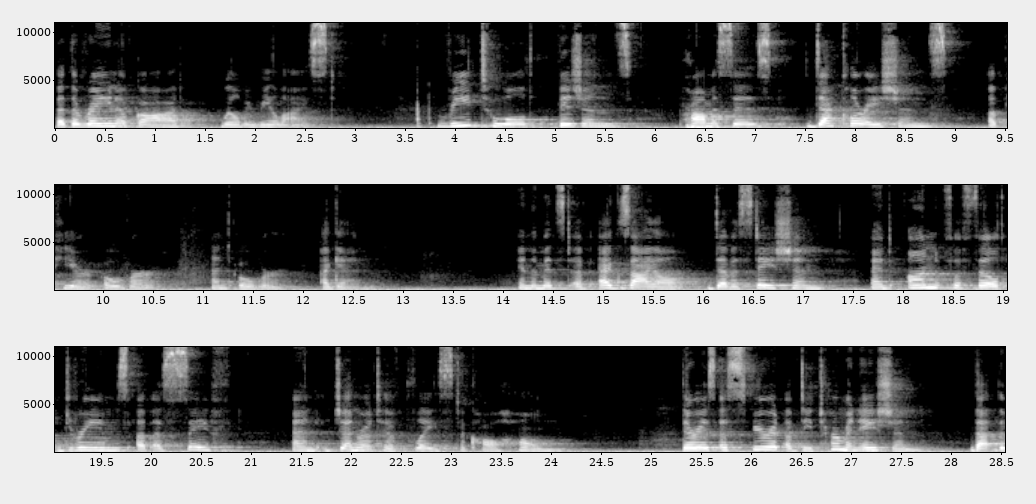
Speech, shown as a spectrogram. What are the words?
that the reign of God will be realized. Retooled visions, promises, declarations, appear over and over again. In the midst of exile, devastation, and unfulfilled dreams of a safe and generative place to call home, there is a spirit of determination that the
